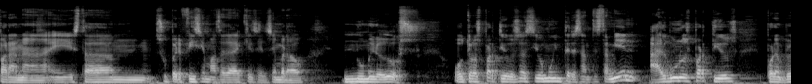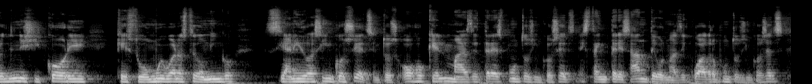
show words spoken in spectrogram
para nada eh, esta mm, superficie más allá de que es el sembrado número 2. Otros partidos han sido muy interesantes también. Algunos partidos, por ejemplo el de Nishikori, que estuvo muy bueno este domingo, se han ido a 5 sets. Entonces, ojo que el más de 3.5 sets está interesante o el más de 4.5 sets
